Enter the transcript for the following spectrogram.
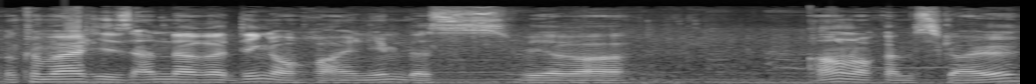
Dann können wir halt dieses andere Ding auch reinnehmen. Das wäre auch noch ganz geil.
